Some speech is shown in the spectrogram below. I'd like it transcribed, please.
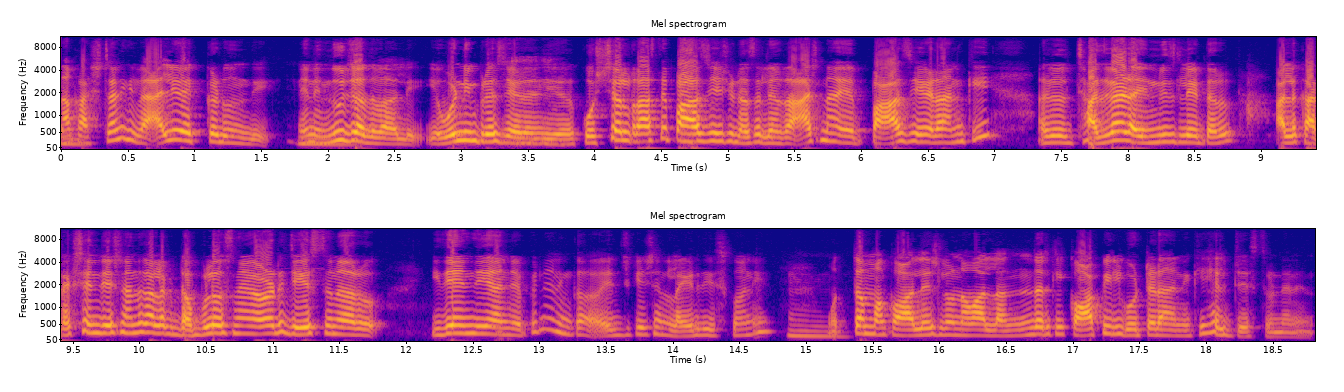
నా కష్టానికి వాల్యూ ఎక్కడ ఉంది నేను ఎందుకు చదవాలి? ఎవరిని ఇంప్రెస్ చేయడానికి క్వశ్చన్లు రాస్తే పాస్ చేసిండు. అసలు నేను రాసిన పాస్ చేయడానికి అసలు చదివాడు ఇన్విజిలేటర్ వాళ్ళు కరెక్షన్ చేసినందుకు వాళ్ళకి డబ్బులు వస్తున్నాయి కాబట్టి చేస్తున్నారు. ఇదేంది అని చెప్పి నేను ఇంకా ఎడ్యుకేషన్ లైట్ తీసుకొని. మొత్తం మా కాలేజ్లో ఉన్న వాళ్ళందరికీ కాపీలు కొట్టడానికి హెల్ప్ చేస్తుండే నేను.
